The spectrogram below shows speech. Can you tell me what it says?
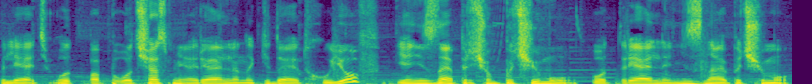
блядь, вот, вот сейчас меня реально накидает хуев, я не знаю причем почему, вот реально не знаю почему.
